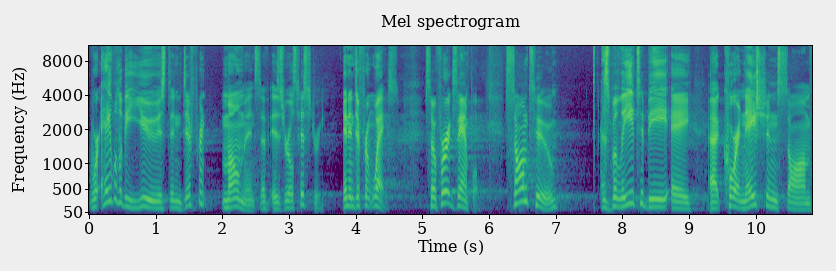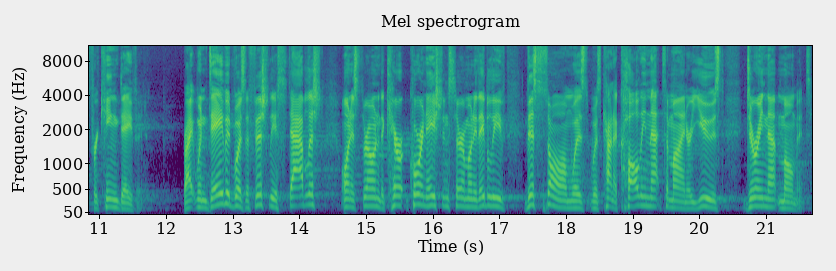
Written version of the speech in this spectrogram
were able to be used in different moments of Israel's history and in different ways. So, for example, Psalm 2 is believed to be a, a coronation psalm for King David, right? When David was officially established on his throne in the coronation ceremony, they believe this psalm was, was kind of calling that to mind or used during that moment.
